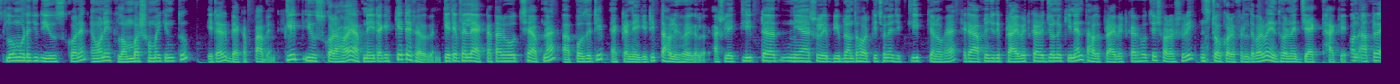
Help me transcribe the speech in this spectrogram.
স্লো মোডে যদি ইউজ করেন, অনেক লম্বা সময় কিন্তু এটার ব্যাকআপ পাবেন। ক্লিপ ইউজ করা হয়, আপনি এটাকে কেটে ফেলবেন। কেটে ফেলে একটা তার হচ্ছে আপনার পজিটিভ একটা নেগেটিভ তাহলে হয়ে গেল। আসলে ক্লিপটা নিয়ে আসলে বিভ্রান্ত হওয়ার কিছু নেই যে ক্লিপ কেন হয় এটা আপনি যদি প্রাইভেট কারের জন্য কিনেন, তাহলে প্রাইভেট কার হচ্ছে সরাসরি ইনস্টল করে ফেলতে পারবেন, এই ধরনের জ্যাক থাকে। কারণ আপনারা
